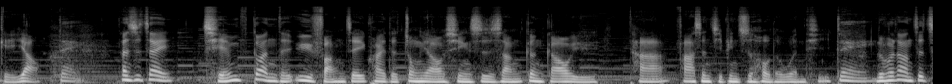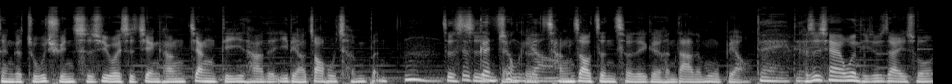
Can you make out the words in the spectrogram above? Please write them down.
给药。对，但是在前段的预防这一块的重要性，事实上更高于。它发生疾病之后的问题，对，如何让这整个族群持续维持健康，降低它的医疗照护成本，嗯，这是整个长照政策的一个很大的目标。对对。可是现在问题就是在于说，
